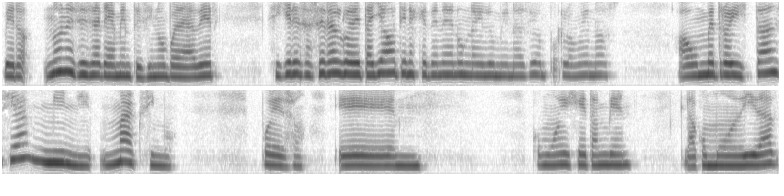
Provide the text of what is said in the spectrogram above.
Pero no necesariamente, sino para ver si quieres hacer algo detallado tienes que tener una iluminación por lo menos a un metro de distancia mini, máximo. Por eso, eh, como dije también, la comodidad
